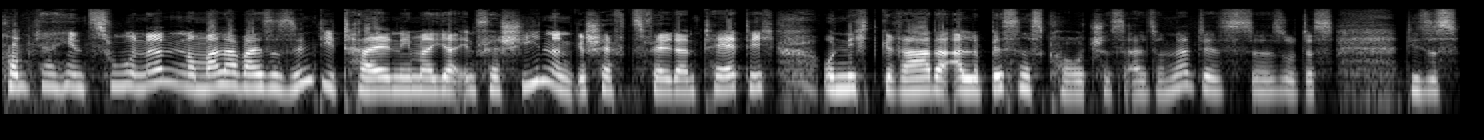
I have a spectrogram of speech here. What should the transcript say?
kommt ja hinzu, ne? Normalerweise sind die Teilnehmer ja in verschiedenen Geschäftsfeldern tätig und nicht gerade alle Business Coaches. Also, ne, das, äh, so das, dieses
